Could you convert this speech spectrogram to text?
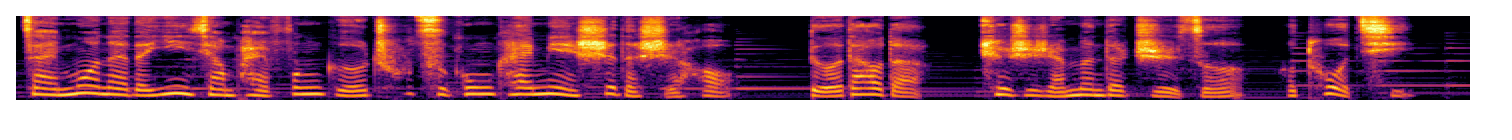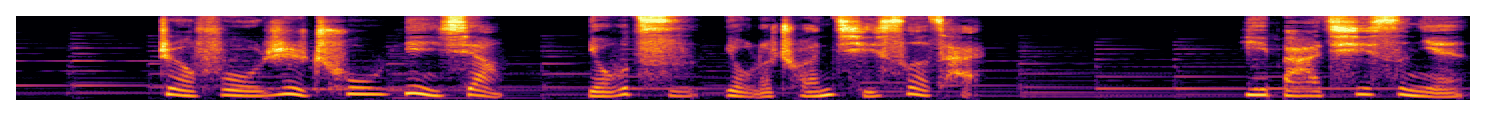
在莫奈的印象派风格初次公开面世的时候，得到的却是人们的指责和唾弃。这幅日出印象由此有了传奇色彩。一八七四年，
